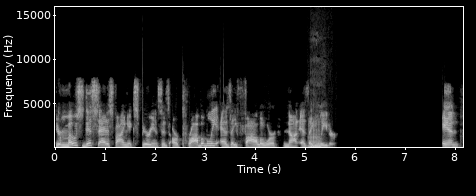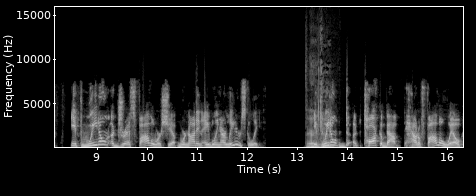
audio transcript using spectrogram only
Your most dissatisfying experiences are probably as a follower, not as a mm-hmm. leader. And if we don't address followership, we're not enabling our leaders to lead. Very if good. we don't d- uh, talk about how to follow well,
